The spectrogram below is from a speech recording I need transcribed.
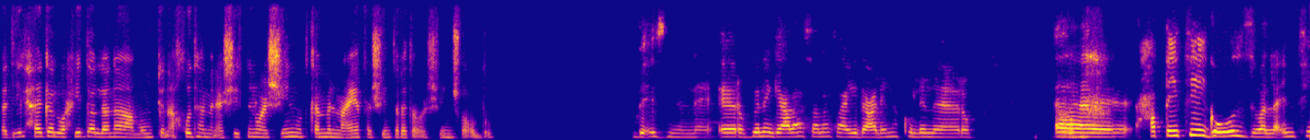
فدي الحاجة الوحيدة اللي أنا ممكن أخدها من عشرين اتنين وعشرين وتكمل معايا في عشرين تلاتة وعشرين إن شاء الله. بإذن الله. آه ربنا يجعلها سنة سعيدة علينا كلنا يا رب. يا رب. آه حطيتي goals ولا انتي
